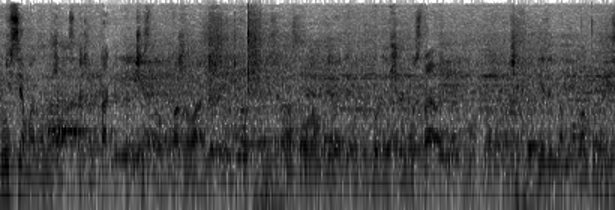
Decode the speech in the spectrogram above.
ну, не всем она нужна, скажем так, это чисто вот по желанию. Кто хочет ездить на полном приводе, его другое ничего не устраивает, поэтому человек ездить на полном приводе.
